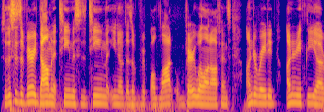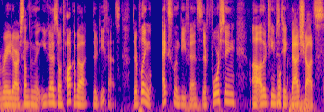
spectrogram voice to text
So this is a very dominant team. This is a team that you know does a lot, very well on offense. Underrated, underneath the uh, radar. Something that you guys don't talk about. Their defense. They're playing excellent defense. They're forcing uh, other teams to take bad shots.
